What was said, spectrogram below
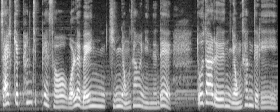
짧게 편집해서 원래 메인 긴 영상은 있는데 또 다른 영상들이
